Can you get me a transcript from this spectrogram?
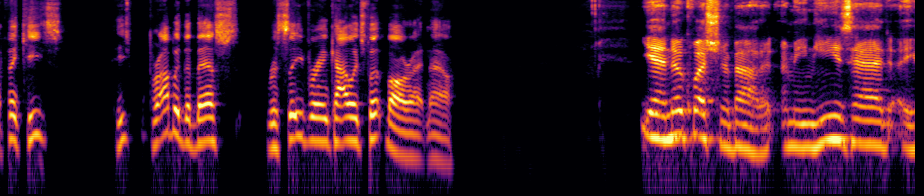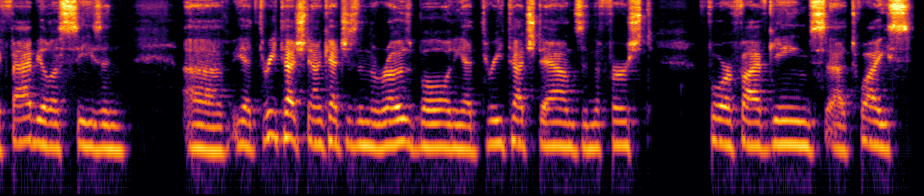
I think he's he's probably the best receiver in college football right now. Yeah, no question about it. I mean, he has had a fabulous season. Uh, he had three touchdown catches in the Rose Bowl, and he had three touchdowns in the first four or five games uh, twice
